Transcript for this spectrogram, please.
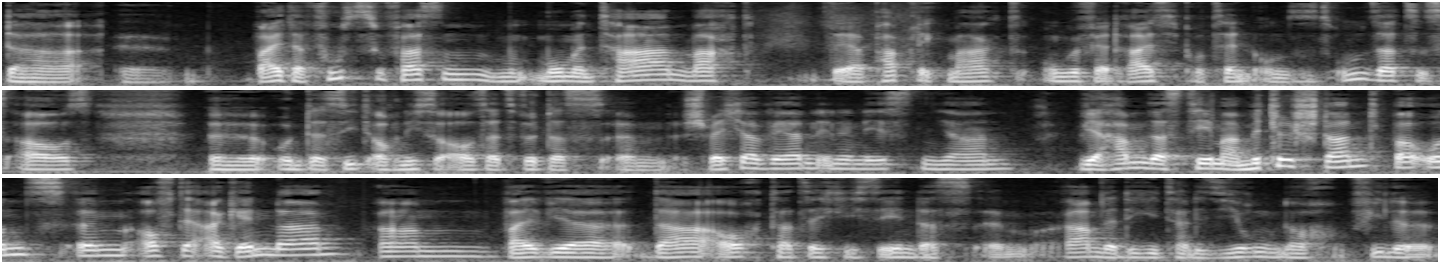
da äh, weiter Fuß zu fassen. Momentan macht der Public-Markt ungefähr 30 Prozent unseres Umsatzes aus. Äh, und das sieht auch nicht so aus, als wird das ähm, schwächer werden in den nächsten Jahren. Wir haben das Thema Mittelstand bei uns ähm, auf der Agenda, ähm, weil wir da auch tatsächlich sehen, dass im Rahmen der Digitalisierung noch viele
